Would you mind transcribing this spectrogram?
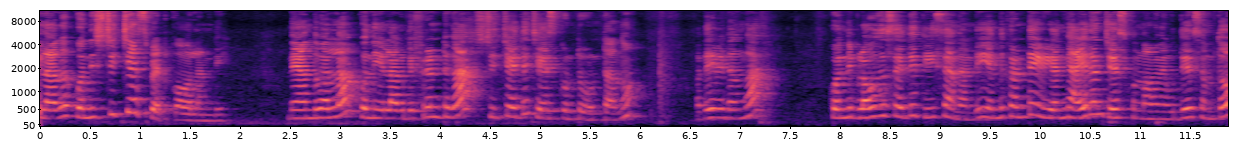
ఇలాగ కొన్ని స్టిచ్ చేసి పెట్టుకోవాలండి. నేను అందువల్ల కొన్ని ఇలాగ డిఫరెంట్గా స్టిచ్ అయితే చేసుకుంటూ ఉంటాను. అదేవిధంగా కొన్ని బ్లౌజెస్ అయితే తీసానండి ఎందుకంటే ఇవన్నీ ఐరన్ చేసుకుందామనే ఉద్దేశంతో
